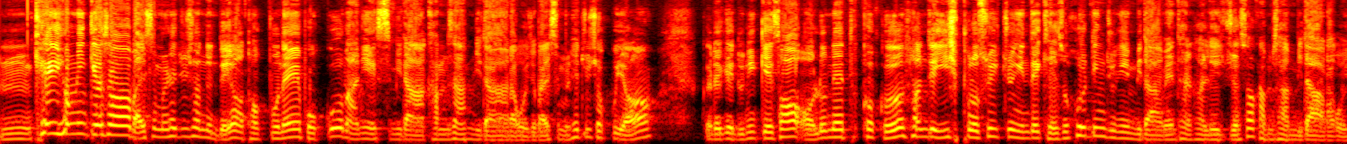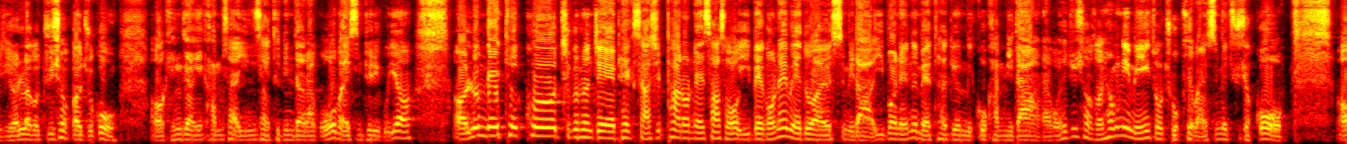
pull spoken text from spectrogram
음, K 형님께서 말씀을 해주셨는데요. 덕분에 복구 많이 했습니다. 감사합니다. 라고 이제 말씀을 해주셨고요. 그러게 누님께서 언론 네트워크 현재 20% 수익 중인데 계속 홀딩 중입니다. 멘탈 관리해 주셔서 감사합니다. 라고 이제 연락을 주셔가지고 어, 굉장히 감사 인사 드린다라고 말씀드리고요. 언론 네트워크 지금 현재 148원에 사서 200원에 매도하였습니다. 이번에는 메타디움 믿고 갑니다. 라고 해주셔서 형님이 또 좋게 말씀해 주셨고 어,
